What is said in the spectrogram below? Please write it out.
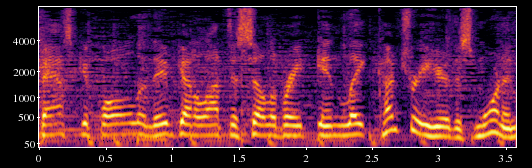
basketball, and they've got a lot to celebrate in Lake Country here this morning.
